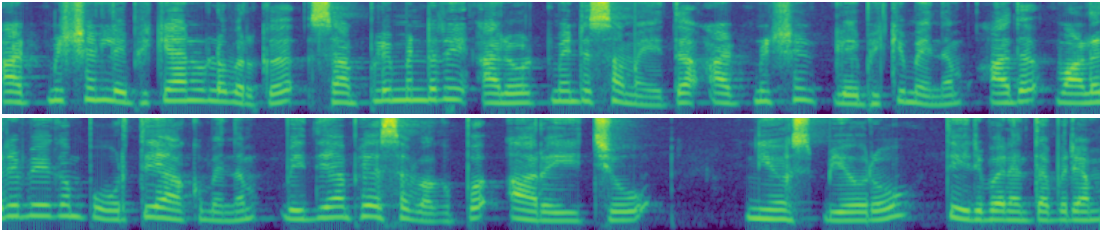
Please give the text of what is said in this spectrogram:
അഡ്മിഷൻ ലഭിക്കാനുള്ളവർക്ക് സപ്ലിമെന്ററി അലോട്ട്മെന്റ് സമയത്ത് അഡ്മിഷൻ ലഭിക്കുമെന്നും അത് വളരെ വേഗം പൂർത്തിയാക്കുമെന്നും വിദ്യാഭ്യാസ വകുപ്പ് അറിയിച്ചു. News bureau Thiruvananthapuram.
